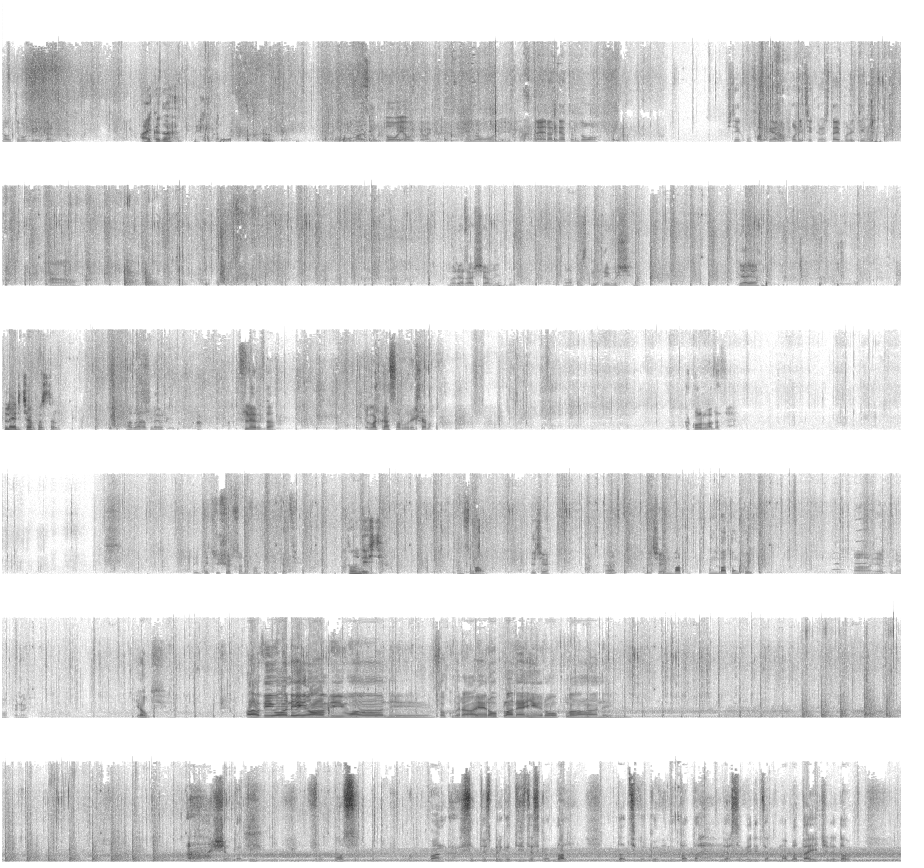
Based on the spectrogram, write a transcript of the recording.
Ia uite mă, green card. Hai că da. Nu cumva sunt două, ia uite mai bine. Nu, nu, unul e. Dar era tăiat în două. Știi cum fac ea la poliție când îți stai buletinul? Ah, Fără rașal. A luat spre trei uși. Ia, ia. Flair, ce-a fost ăla? A dat flare. Flare, da. La casa lui Reșala. Acolo l-a dat. Vedeți ușor să nu vă împiedicați. Unde ești? În spawn. De ce? A? De ce? Îmi bat, îmi bat un cui. A, iartă-ne mă pe noi. Ia uzi. Avioane, avioane Sau cum era? Aeroplane, aeroplane Așa, tati Frumos Bang, sunteți pregătiți de scandal? Dați-vă că vine tata Ia să vedeți acum bătaie ce le dau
